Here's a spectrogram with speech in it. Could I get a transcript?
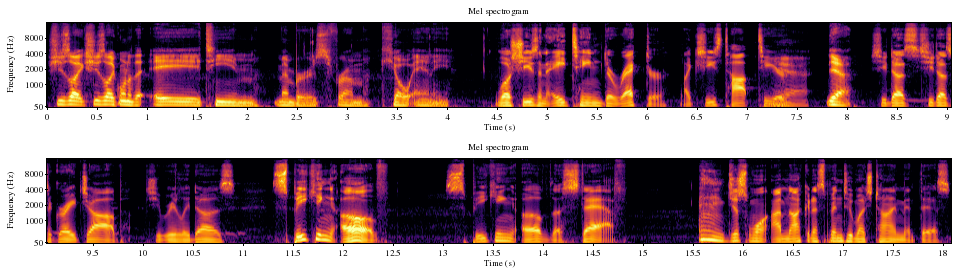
she's like she's like one of the A team members from KyoAni. Well, she's an A team director. Like she's top tier. Yeah. Yeah, She does she does a great job. She really does. Speaking of speaking of the staff, just want I'm not going to spend too much time at this,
